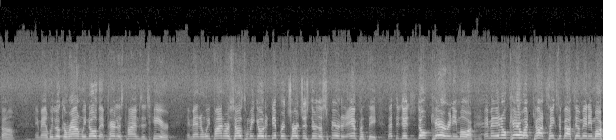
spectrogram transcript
come. Amen. We look around, we know that perilous times is here. Amen. And we find ourselves when we go to different churches, there's a spirit of empathy that they just don't care anymore. Amen. They don't care what God thinks about them anymore.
